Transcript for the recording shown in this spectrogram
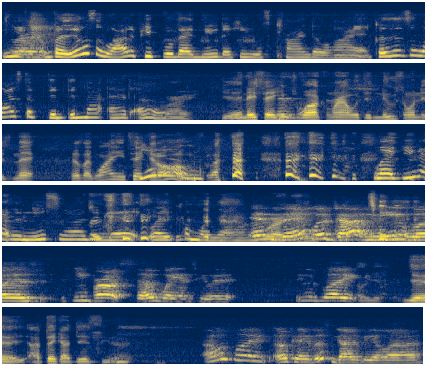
Yeah, but it was a lot of people that knew that he was kind of lying because there's a lot of stuff that did not add up. Right. Yeah, and they say he was walking around with the noose on his neck, They was like, why ain't you take it off? like you got a noose around your neck. Like, come on now. And Right. then what got me was he brought Subway into it. He was like, Oh, yeah. yeah, I think I did see that. I was like, okay, this got to be a lie.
